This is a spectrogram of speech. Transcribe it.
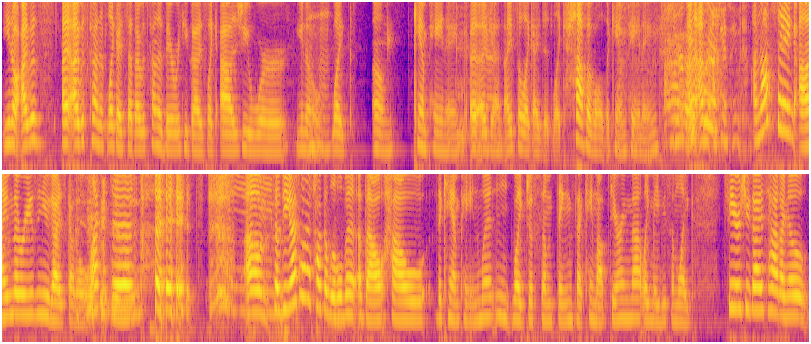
you know, I was, I, I was kind of, like I said, I was kind of there with you guys, like as you were, you know, mm-hmm. like, um, campaigning yes. again. I feel like I did like half of all the campaigning. Uh, I'm, campaigning. I'm not saying I'm the reason you guys got elected, but um, so do you guys want to talk a little bit about how the campaign went and like just some things that came up during that, like maybe some like fears you guys had? I know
